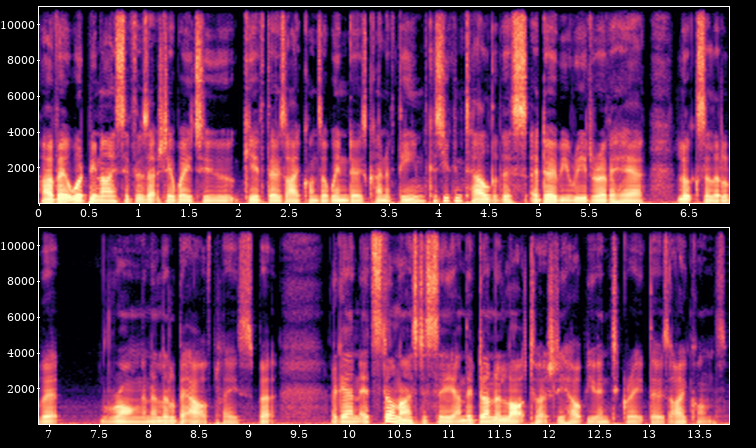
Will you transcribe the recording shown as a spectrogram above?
However, it would be nice if there was actually a way to give those icons a Windows kind of theme, because you can tell that this Adobe Reader over here looks a little bit wrong and a little bit out of place, but again, it's still nice to see, and they've done a lot to actually help you integrate those icons.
